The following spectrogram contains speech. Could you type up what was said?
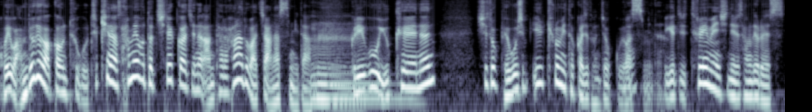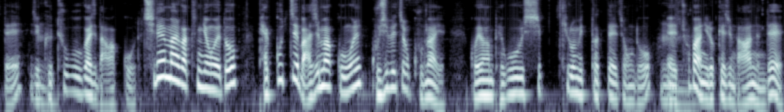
거의 완벽에 가까운 투구, 특히나 3회부터 7회까지는 안타를 하나도 맞지 않았습니다. 음. 그리고 6회에는 시속 151km까지 던졌고요. 맞습니다. 이게 트레이맨시니를 상대로 했을 때 이제 그 음. 투구가 이제 나왔고 7회 말 같은 경우에도 109째 마지막 공을 91.9마일 거의 한 150km대 정도의 음. 초반 이렇게 지금 나왔는데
